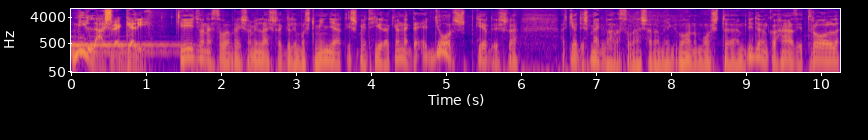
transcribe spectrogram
Millás reggeli. Így van, ez továbbra is a Millás reggeli. Most mindjárt ismét hírek jönnek, de egy gyors kérdésre, vagy kérdés megválaszolására még van most uh, időnk a házi troll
